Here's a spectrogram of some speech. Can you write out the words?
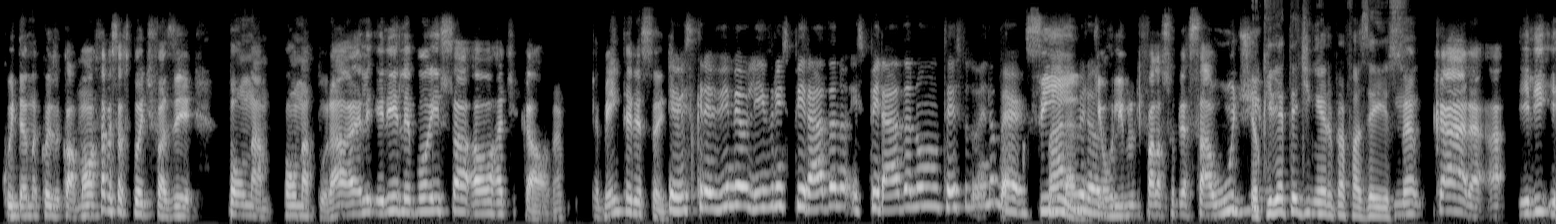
cuidando da coisa com a mão. Sabe essas coisas de fazer pão, na, pão natural? Ele, ele levou isso ao radical, né? É bem interessante. Eu escrevi meu livro inspirada, no, inspirada num texto do Enderberg. Sim, que é o livro que fala sobre a saúde. Eu queria ter dinheiro para fazer isso. Não, cara, a, ele,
